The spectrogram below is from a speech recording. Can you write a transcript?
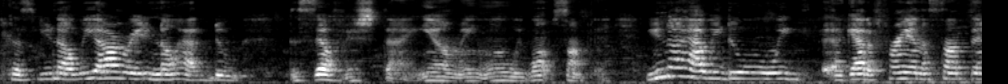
because, you know, we already know how to do the selfish thing, you know what I mean, when we want something. You know how we do when we uh, got a friend or something,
